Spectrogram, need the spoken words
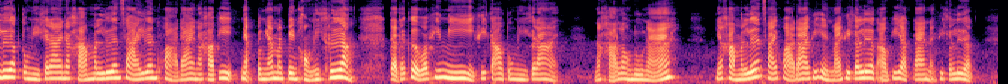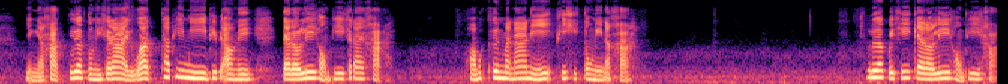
เลือกตรงนี้ก็ได้นะคะ มันเลื่อนซ้ายเลื่อนขวาได้นะคะ พี่เนี่ยตรงนี้มันเป็นของในเครื่อง แต่ถ้าเกิดว่าพี่มีพี่ก็เอาตรงนี้ก็ได้นะคะ ลองดูนะเนี่ยค่ะ มันเลื่อนซ้ายขวาได้พี่เห็นไหมพี่ก็เลือกเอาพี่อยากได้ไหนพี่ก็เลือกอย่างเงี้ยค่ะ เลือกตรงนี้ก็ได้หรือว่าถ้าพี่มีพี่ไปเอาในแกลเลอรี่ของพี่ก็ได้ค่ะ พอขึ้นมาหน้านี้พี่คลิกตรงนี้นะคะ เลือกไปที่แกลเลอรี่ของพี่ค่ะ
